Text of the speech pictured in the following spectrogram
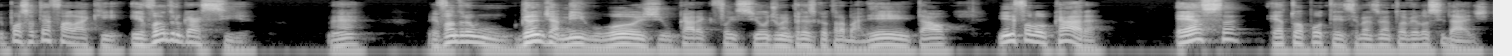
Eu posso até falar aqui, Evandro Garcia, né? Evandro é um grande amigo hoje, um cara que foi CEO de uma empresa que eu trabalhei e tal. E ele falou: cara, essa é a tua potência, mas não é a tua velocidade.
